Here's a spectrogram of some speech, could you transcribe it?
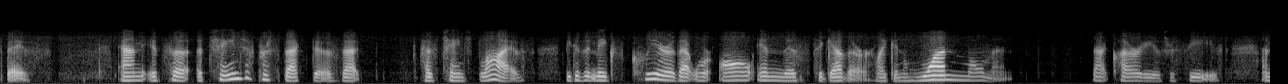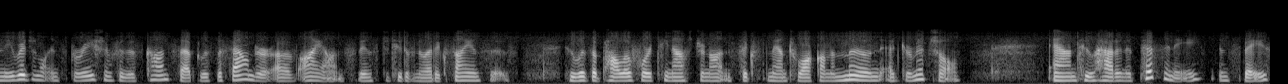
space. And it's a, a change of perspective that has changed lives because it makes clear that we're all in this together, like in one moment that clarity is received. And the original inspiration for this concept was the founder of IONS, the Institute of Noetic Sciences, who was Apollo 14 astronaut and sixth man to walk on the moon, Edgar Mitchell, and who had an epiphany in space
